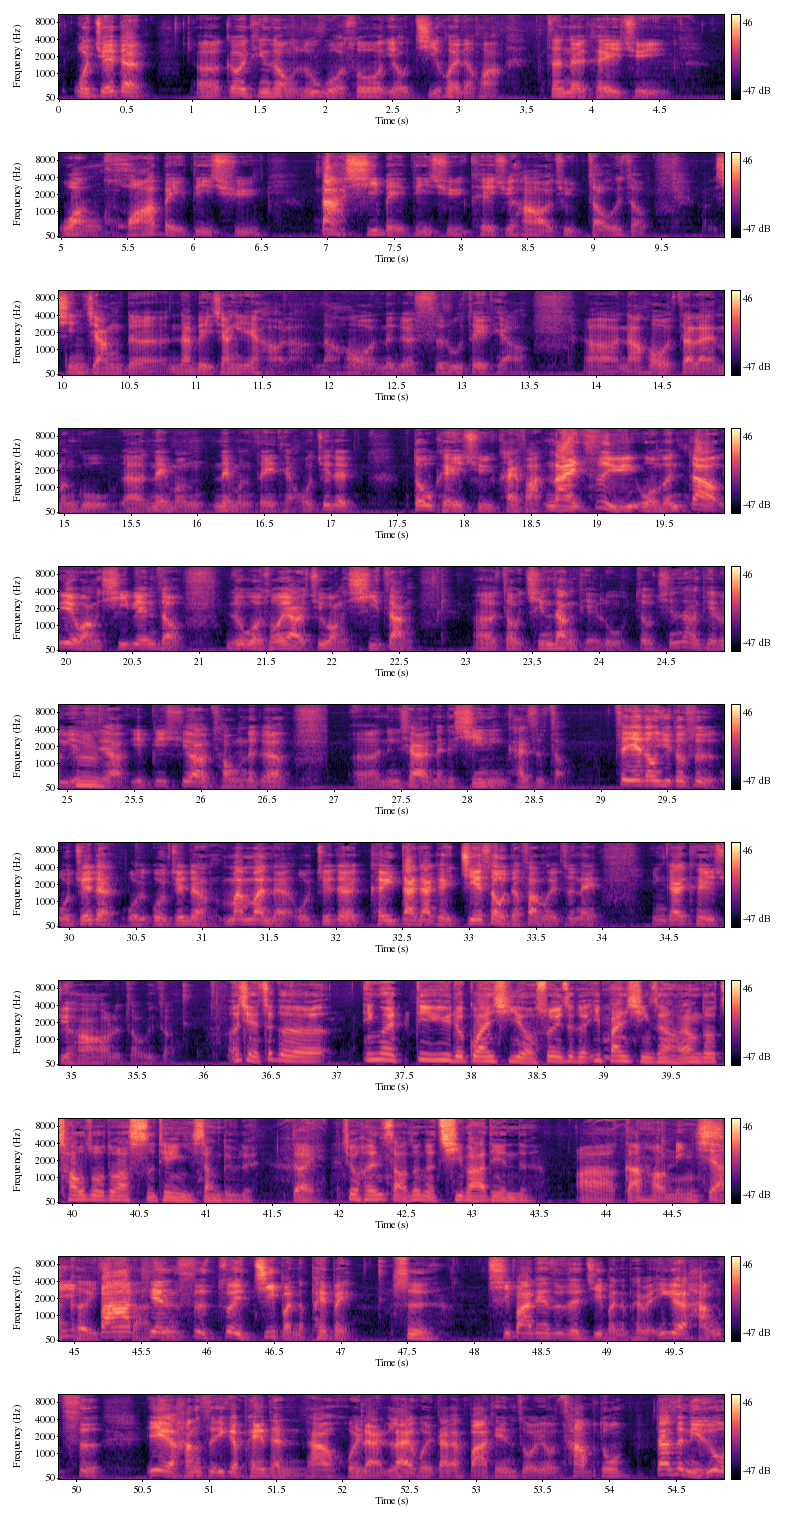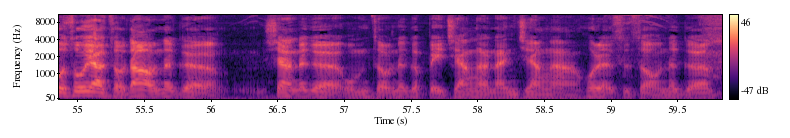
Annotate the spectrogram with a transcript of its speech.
我觉得，呃，各位听众，如果说有机会的话，真的可以去往华北地区。大西北地区可以去好好去走一走，新疆的南北疆也好啦，然后那个丝路这条啊，然后再来蒙古呃内蒙内蒙这一条，我觉得都可以去开发，乃至于我们到越往西边走，如果说要去往西藏，呃，走青藏铁路，走青藏铁路也是要也必须要从那个呃宁夏那个西宁开始走，这些东西都是我觉得我我觉得慢慢的，我觉得可以大家可以接受的范围之内，应该可以去好好的走一走。而且这个因为地域的关系哦，所以这个一般行程好像都操作都要十天以上，对不对？对，就很少这个七八天的啊。刚好宁夏可以八天是最基本的配备，是七八天是最基本的配备。一个航次，一个航次，一个 pattern，它回来来回大概八天左右，差不多。但是你如果说要走到那个像那个我们走那个北疆啊、南疆啊，或者是走那个。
